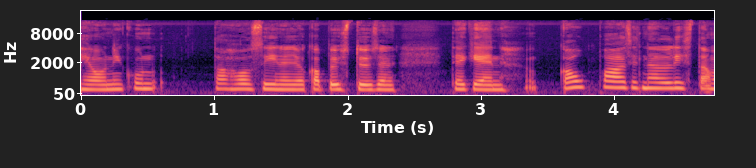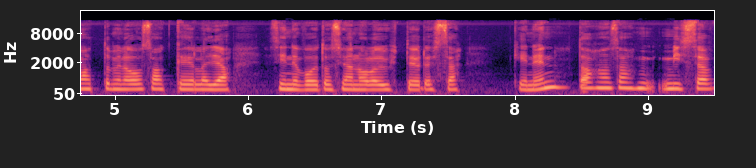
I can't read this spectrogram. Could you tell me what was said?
he on niin kuin taho siinä, joka pystyy sen tekemään kauppaa sitten näillä listaamattomilla osakkeilla ja sinne voi tosiaan olla yhteydessä kenen tahansa, missä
